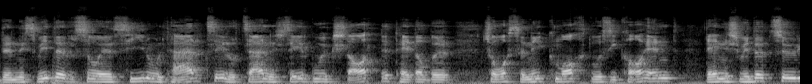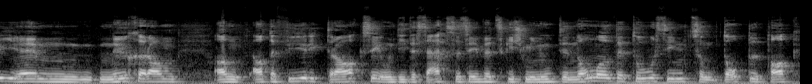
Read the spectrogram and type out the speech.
dann ist wieder so ein Hin und Her gewesen. Luzern ist sehr gut gestartet, hat aber die Chancen nicht gemacht, die sie hatten. Dann ist wieder Zürich ähm, näher am, an, an der Führung dran gewesen. und in der 76. Minute nochmal der Tosin zum Doppelpack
